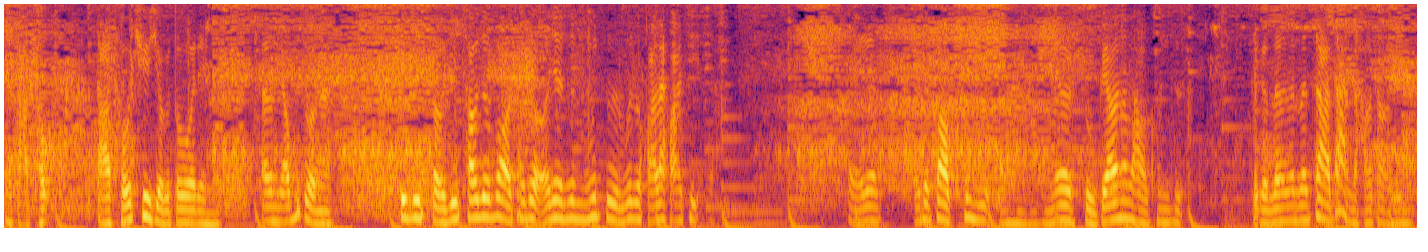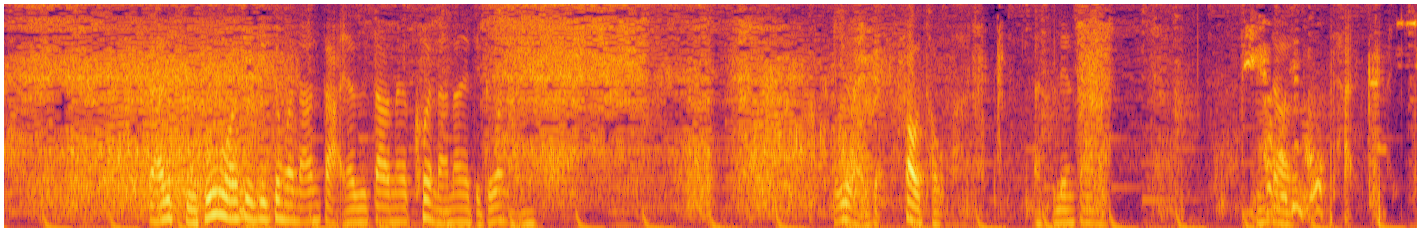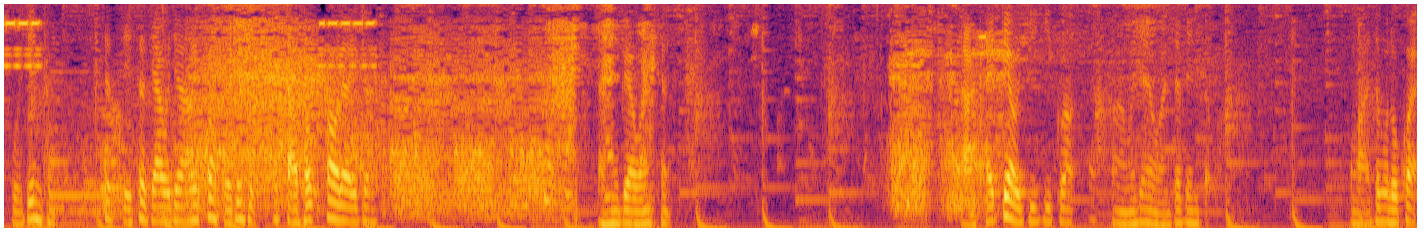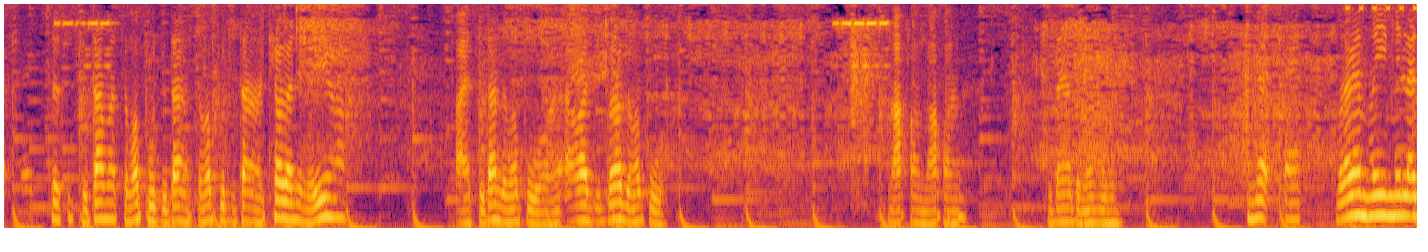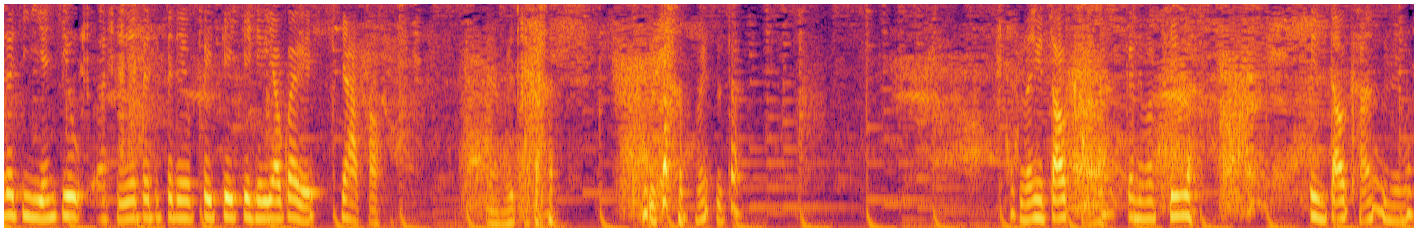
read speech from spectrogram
要打头，打头去血多一点，但是瞄不准啊。毕竟手机操作不好操作，而且是拇指拇指滑来滑去，有点有点不好控制啊，没有鼠标那么好控制。这个扔扔炸弹的好讨厌。这还是普通模式就这么难打，要是到那个困难那得多难啊！又来一个爆头，啊，十连杀了，寻找太火箭筒，这这这家伙竟然会放火箭筒，打头爆掉一个，啊，目标完成，打开吊机机关，啊，我们现在往这边走，哇，这么多怪，这是子弹吗？怎么补子弹？怎么补子弹？跳上去没用啊！哎，子弹怎么补啊？啊，不知道怎么补，麻烦麻烦了。子弹要怎么补？应该哎，我大概没没来得及研究，啊，直接被被被被这这些妖怪给吓跑。哎，没子弹，子弹没子弹，我只能用刀砍了，跟你们拼了，用刀砍死你们！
